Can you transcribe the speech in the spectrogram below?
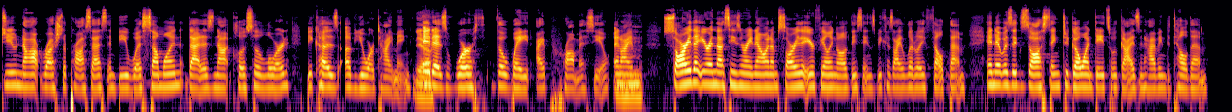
do not rush the process and be with someone that is not close to the Lord because of your timing. Yeah. It is worth the wait, I promise you. And Mm-hmm. I'm sorry that you're in that season right now and I'm sorry that you're feeling all of these things because I literally felt them. And it was exhausting to go on dates with guys and having to tell them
